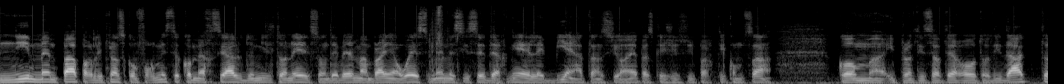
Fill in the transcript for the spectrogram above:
ni même pas par l'hypnose conformiste commerciale de Milton Erickson, de Bellman Brian West, même si ce dernier, est bien, attention, hein, parce que je suis parti comme ça, comme hypnotisateur autodidacte,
